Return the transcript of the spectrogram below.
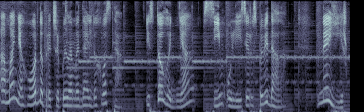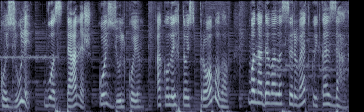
а маня гордо причепила медаль до хвоста. І з того дня всім у лісі розповідала Не їж козюлі, бо станеш козюлькою. А коли хтось пробував, вона давала серветку і казала:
